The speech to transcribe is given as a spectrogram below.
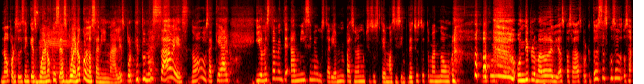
¿no? Por eso dicen que es bueno que seas bueno con los animales, porque tú no sabes, ¿no? O sea, ¿qué hay? Y honestamente, a mí sí me gustaría, me apasionan mucho esos temas y siempre, de hecho, estoy tomando un, un diplomado de vidas pasadas, porque todas estas cosas, o sea,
